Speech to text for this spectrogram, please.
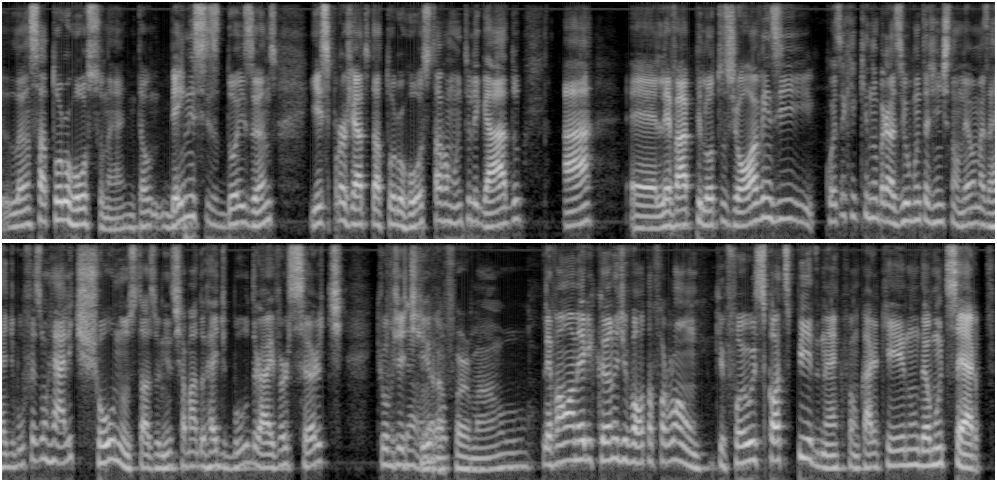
e lança a Toro Rosso, né? Então, bem nesses dois anos. E esse projeto da Toro Rosso estava muito ligado a é, levar pilotos jovens e coisa que aqui no Brasil muita gente não lembra, mas a Red Bull fez um reality show nos Estados Unidos chamado Red Bull Driver Search, que o objetivo Era formar o. levar um americano de volta à Fórmula 1, que foi o Scott Speed, né? Que foi um cara que não deu muito certo.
